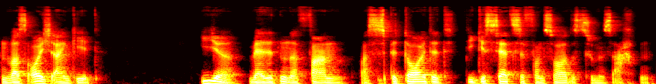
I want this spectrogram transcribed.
Und was euch angeht, ihr werdet nun erfahren, was es bedeutet, die Gesetze von Sordes zu missachten.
